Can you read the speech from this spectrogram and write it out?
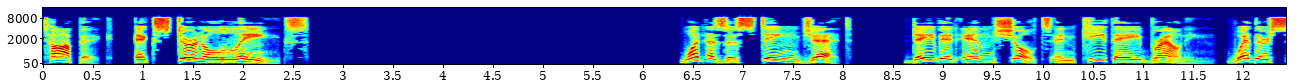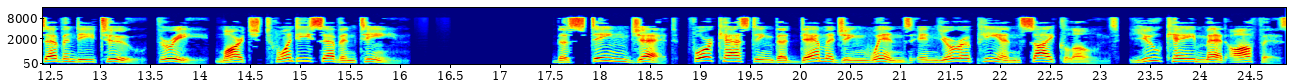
Topic External links What is a sting jet? David M. Schultz and Keith A. Browning, Weather 72 3, March 2017 The Sting Jet, forecasting the damaging winds in European cyclones, UK Met Office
